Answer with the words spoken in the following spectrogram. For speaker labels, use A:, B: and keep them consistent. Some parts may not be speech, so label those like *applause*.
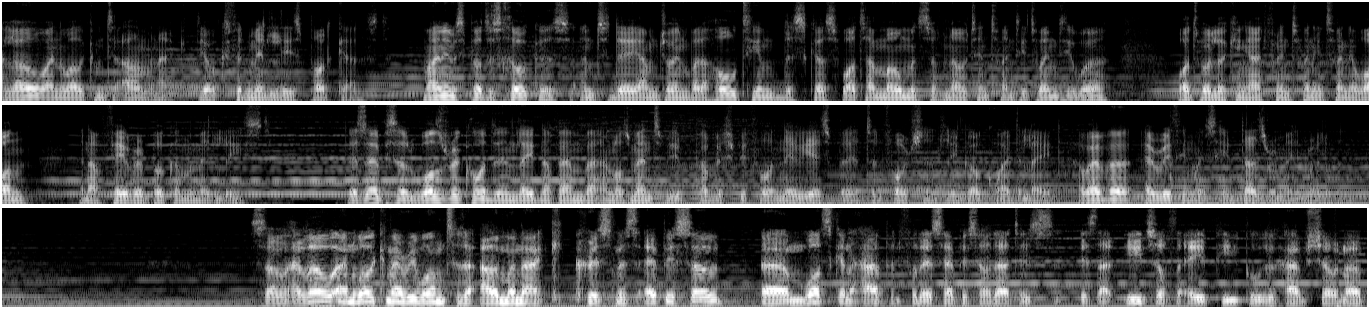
A: Hello and welcome to Almanac, the Oxford Middle East podcast. My name is Piotr Schilkes, and today I'm joined by the whole team to discuss what our moments of note in 2020 were, what we're looking at for in 2021, and our favourite book on the Middle East. This episode was recorded in late November and was meant to be published before New Year's, but it unfortunately got quite delayed. However, everything we say does remain relevant. So, hello and welcome everyone to the Almanac Christmas episode. Um, what's going to happen for this episode that is is that each of the eight people who have shown up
